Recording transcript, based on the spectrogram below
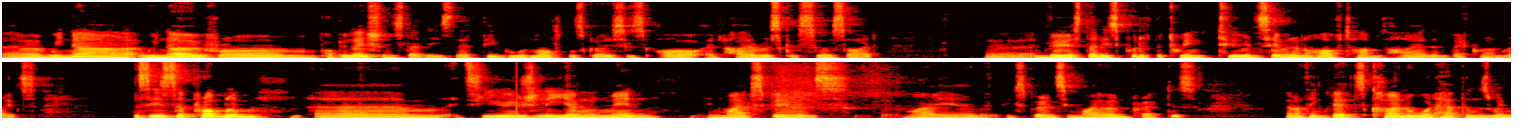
Uh, we now we know from population studies that people with multiple sclerosis are at higher risk of suicide, uh, and various studies put it between two and seven and a half times higher than background rates. This is a problem. Um, it's usually young men, in my experience, my uh, experience in my own practice. And I think that's kind of what happens when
